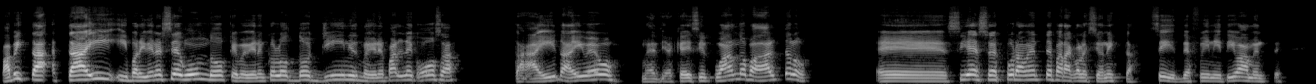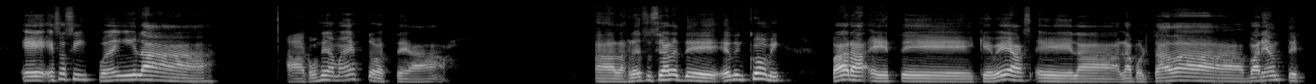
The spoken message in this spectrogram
papi, está, está ahí. Y por ahí viene el segundo, que me vienen con los dos jeans, me viene un par de cosas. Está ahí, está ahí, bebo. Me tienes que decir cuándo para dártelo. Eh, sí, eso es puramente para coleccionistas. Sí, definitivamente. Eh, eso sí, pueden ir a, ¿cómo se llama esto? Este, a, a las redes sociales de Edwin Comic para este, que veas eh, la, la, portada variante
